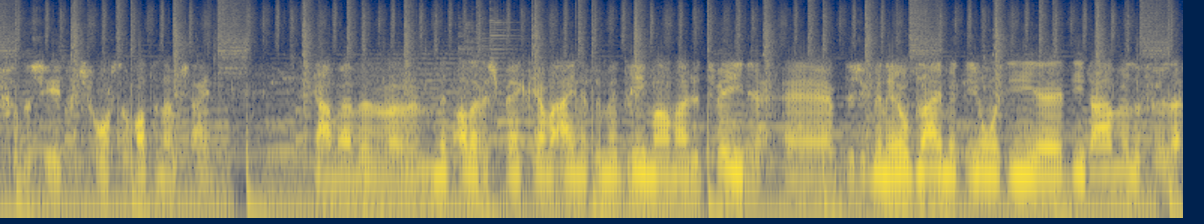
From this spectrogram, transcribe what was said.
geblesseerd, geschorst of wat dan ook zijn. Ja, we hebben met alle respect, ja, we eindigen met drie man uit de tweede. dus ik ben heel blij met de jongens die, die het aan willen vullen.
